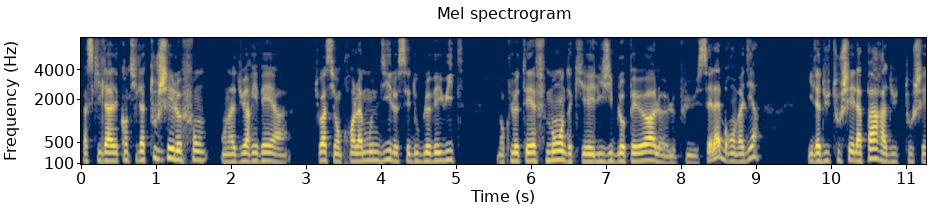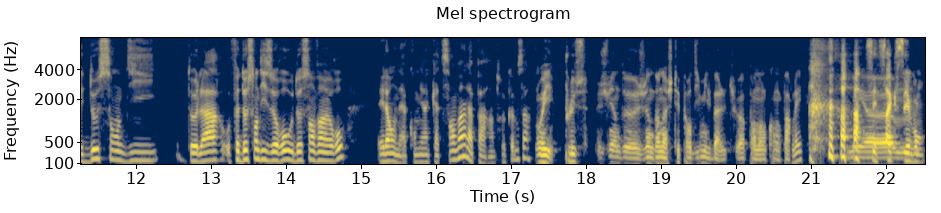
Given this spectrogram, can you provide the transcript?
Parce qu'il a, quand il a touché le fond, on a dû arriver à, tu vois, si on prend la Mundi, le CW8, donc l'ETF Monde qui est éligible au PEA, le, le plus célèbre, on va dire, il a dû toucher, la part a dû toucher 210 dollars, enfin 210 euros ou 220 euros, et là on est à combien? 420 la part, un truc comme ça? Oui, plus. Je viens de, je viens d'en acheter pour 10 000 balles, tu vois, pendant qu'on parlait. C'est ça que euh, c'est bon.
